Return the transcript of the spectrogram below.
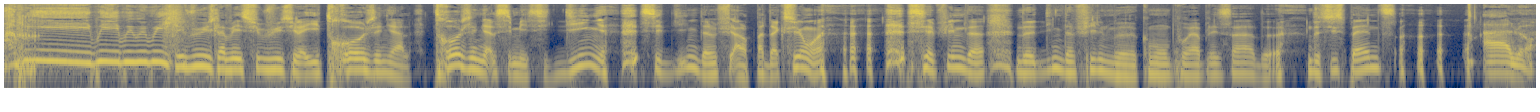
Ah oui, oui, oui, oui, oui, je l'ai vu, je l'avais su- vu celui-là. Il est trop génial, trop génial. C'est mais c'est digne, c'est digne d'un film. Alors pas d'action, hein. c'est un film d'un, de, digne d'un film. euh, Comment on pourrait appeler ça, de, de suspense. Alors,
